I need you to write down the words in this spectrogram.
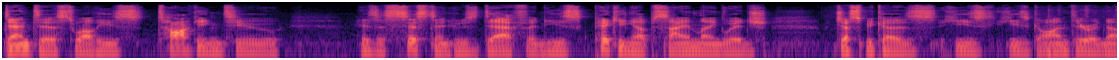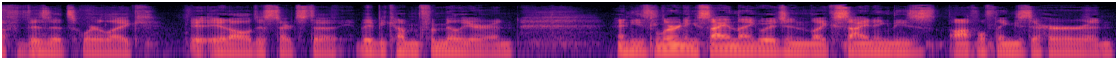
dentist while he's talking to his assistant who's deaf and he's picking up sign language just because he's he's gone through enough visits where like it, it all just starts to they become familiar and and he's learning sign language and like signing these awful things to her and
